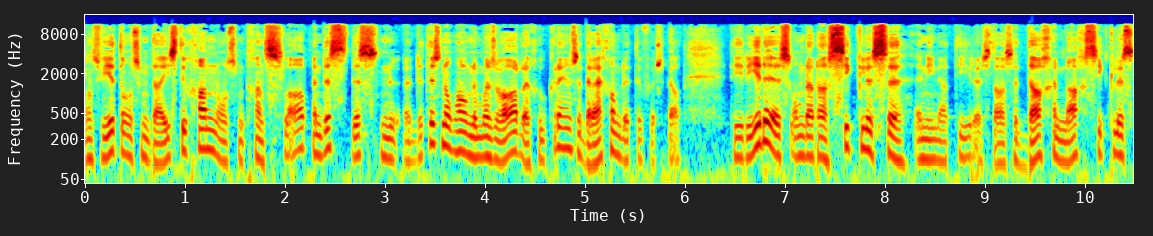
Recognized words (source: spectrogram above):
Ons weet ons moet huis toe gaan, ons moet gaan slaap en dis dis dit is nogal noemenswaardig. Hoe kry ons dit reg om dit te voorspel? Die rede is omdat daar siklusse in die natuur is. Daar's 'n dag en nag siklus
